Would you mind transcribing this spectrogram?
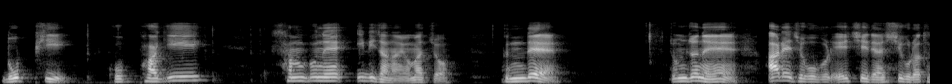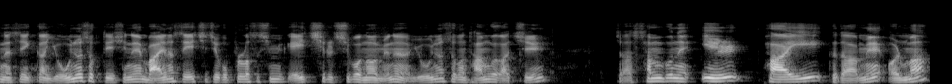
높이 곱하기 3분의 1이잖아요. 맞죠? 근데 좀 전에 R의 제곱을 H에 대한 식으로 나타냈으니까 요 녀석 대신에 마이너스 H 제곱 플러스 16H를 집어넣으면은 요 녀석은 다음과 같이 자 3분의 1 파이 그 다음에 얼마?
